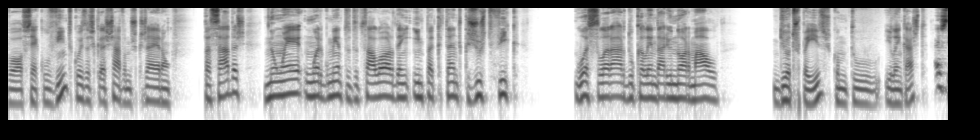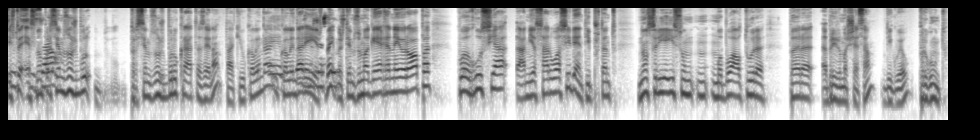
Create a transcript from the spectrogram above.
ou ao século XX, coisas que achávamos que já eram passadas, não é um argumento de tal ordem impactante que justifique o acelerar do calendário normal de outros países, como tu elencaste? Esta Isto é, é se não decisão- parecemos uns, buro- parecemos uns burocratas, é não, está aqui o calendário, É, o calendário é este. Bem, esta- mas temos uma guerra na Europa com a Rússia a ameaçar o Ocidente e, portanto, não seria isso um- um- uma boa altura para abrir uma exceção? Digo eu, pergunto.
